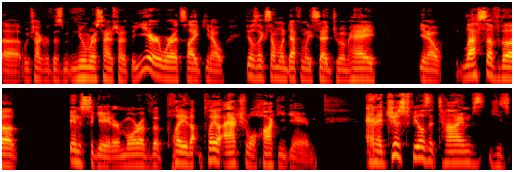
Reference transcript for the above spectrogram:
uh, we've talked about this numerous times throughout the year where it's like, you know, feels like someone definitely said to him, Hey, you know, less of the instigator, more of the play the play actual hockey game. And it just feels at times he's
